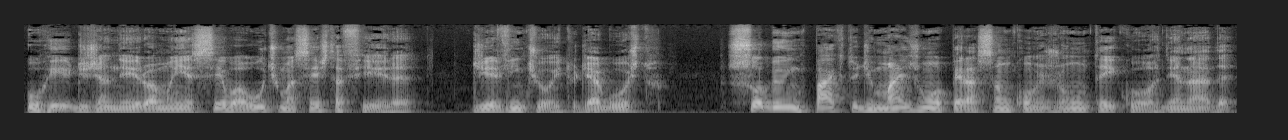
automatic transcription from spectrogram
O Rio de Janeiro amanheceu a última sexta-feira, dia 28 de agosto, sob o impacto de mais uma operação conjunta e coordenada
